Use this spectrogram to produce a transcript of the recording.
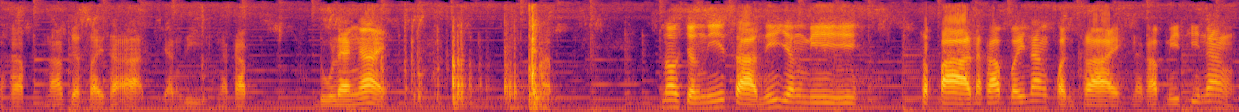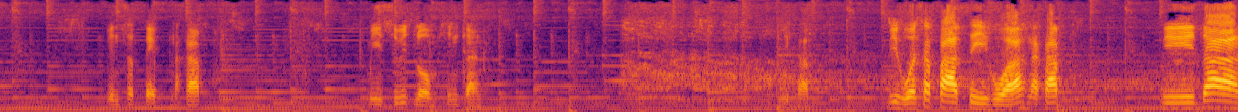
นะครับ น้ำจะใสสะอาดอย่างดีนะครับ ดูแลง่าย นอกจากนี้สระนี้ยังมีสปานะครับ ไว้นั่งผ่อนคลายนะครับ มีที่นั่งเป็นสเต็ปนะครับ มีสวิตช์ลมเช่นกันนี่ครับ มีหัวสปาสี่หัวนะครับ มีด้าน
